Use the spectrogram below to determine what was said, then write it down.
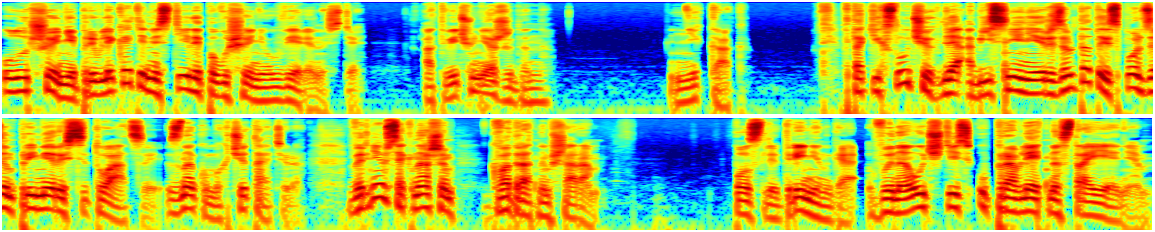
улучшение привлекательности или повышение уверенности? Отвечу неожиданно. Никак. В таких случаях для объяснения результата используем примеры ситуации, знакомых читателю. Вернемся к нашим квадратным шарам. После тренинга вы научитесь управлять настроением.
